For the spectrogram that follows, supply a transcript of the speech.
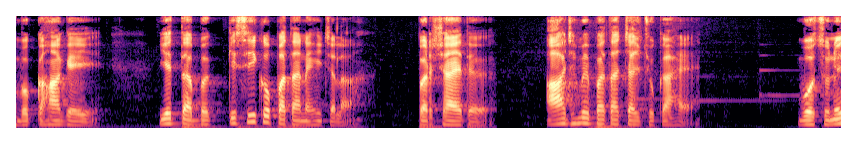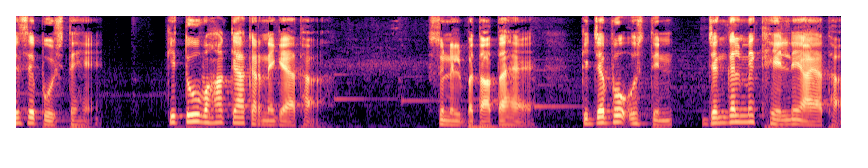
वो कहाँ गए, ये तब किसी को पता नहीं चला, पर शायद आज हमें पता चल चुका है। वो सुनील से पूछते हैं कि तू वहाँ क्या करने गया था? सुनील बताता है कि जब वो उस दिन जंगल में खेलने आया था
